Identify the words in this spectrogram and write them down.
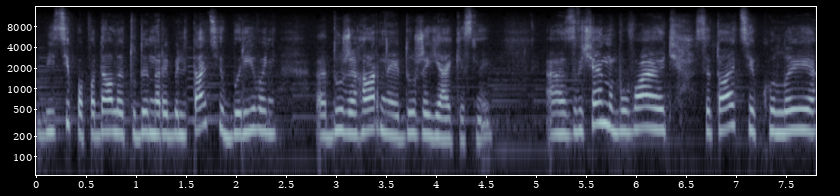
бійці попадали туди на реабілітацію, бо рівень дуже гарний і дуже якісний. Звичайно, бувають ситуації, коли,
